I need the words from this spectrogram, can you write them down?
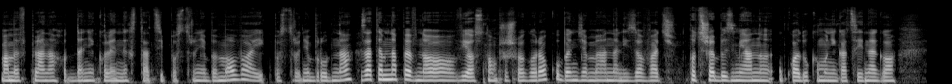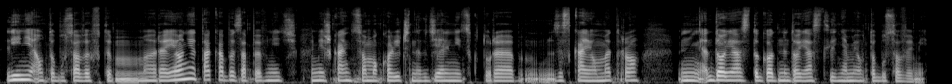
Mamy w planach oddanie kolejnych stacji po stronie Bemowa i po stronie Brudna. Zatem na pewno wiosną przyszłego roku będziemy analizować potrzeby zmian układu komunikacyjnego linii autobusowych w tym rejonie, tak aby zapewnić mieszkańcom okolicznych dzielnic, które zyskają metro, dojazd, godny dojazd liniami autobusowymi.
